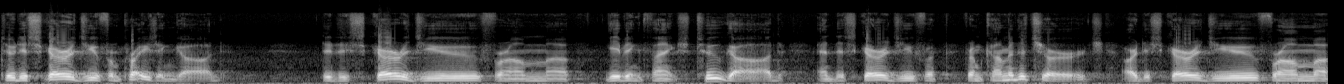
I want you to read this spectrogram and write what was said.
to discourage you from praising God, to discourage you from uh, giving thanks to God, and discourage you from, from coming to church, or discourage you from uh,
